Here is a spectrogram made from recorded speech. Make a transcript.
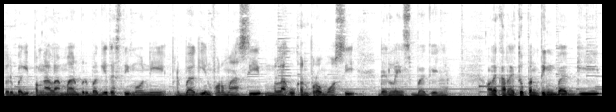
berbagi pengalaman, berbagi testimoni, berbagi informasi, melakukan promosi, dan lain sebagainya. Oleh karena itu penting bagi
